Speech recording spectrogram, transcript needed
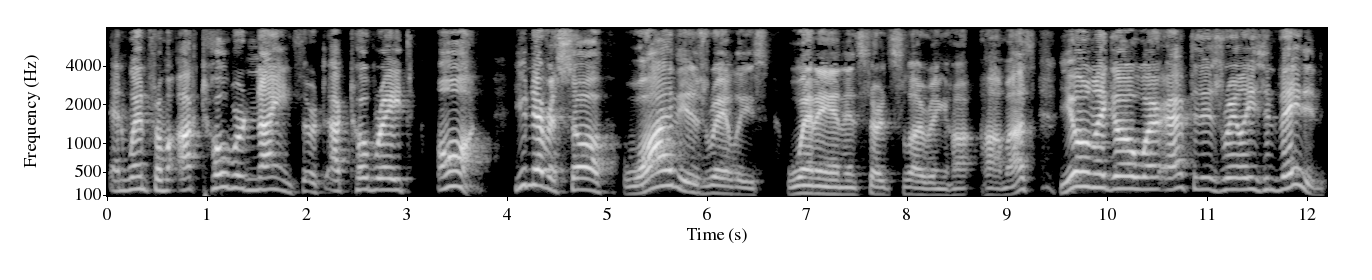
and went from October 9th or October 8th on. You never saw why the Israelis went in and started slaughtering Ha- Hamas. You only go where after the Israelis invaded.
